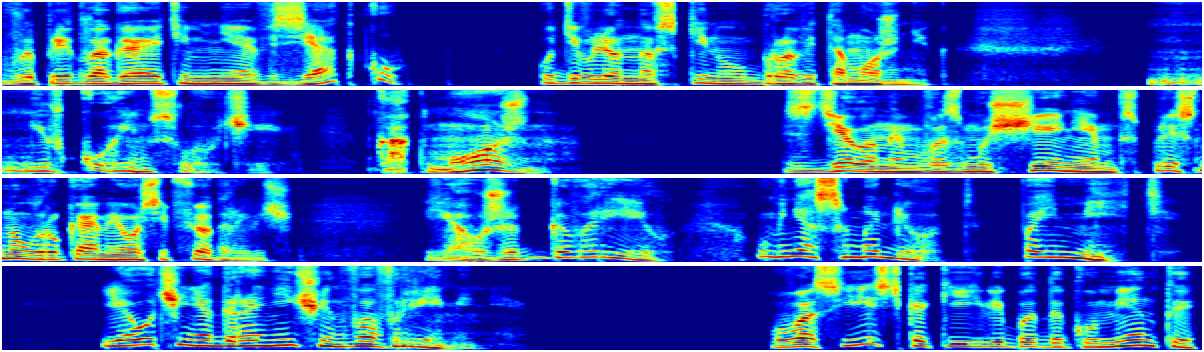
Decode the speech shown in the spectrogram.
Вы предлагаете мне взятку? Удивленно вскинул брови таможенник. Ни в коем случае. Как можно? Сделанным возмущением всплеснул руками Осип Федорович. Я уже говорил, у меня самолет, поймите. Я очень ограничен во времени. у вас есть какие-либо документы,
